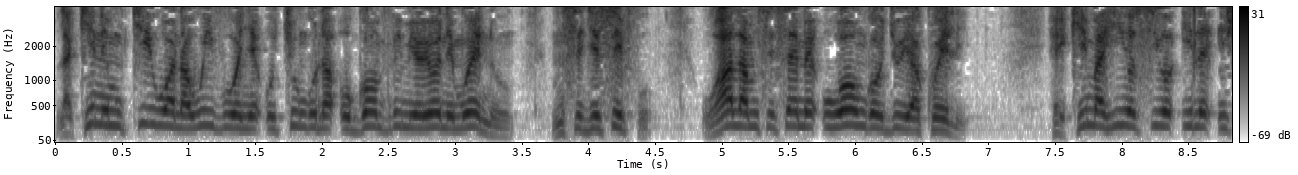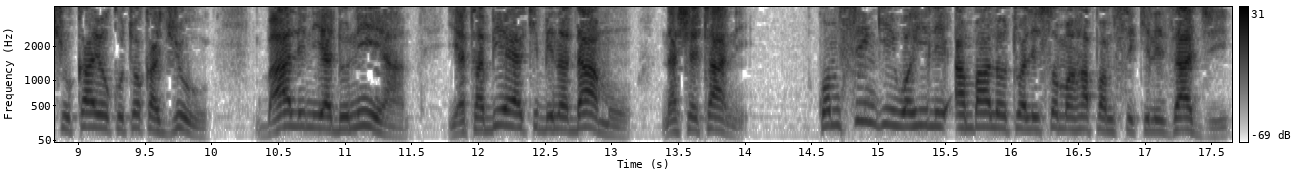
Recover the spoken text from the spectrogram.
Lakini mkiwa na wivu wenye uchungu na ugomvi mioyoni mwenu msijisifu wala msiseme uongo juu ya kweli. Hekima hiyo siyo ile ishukayo kutoka juu bali ni ya dunia ya tabia ya kibinadamu na shetani. Kwa msingi wa hili ambalo twalisoma hapa msikilizaji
